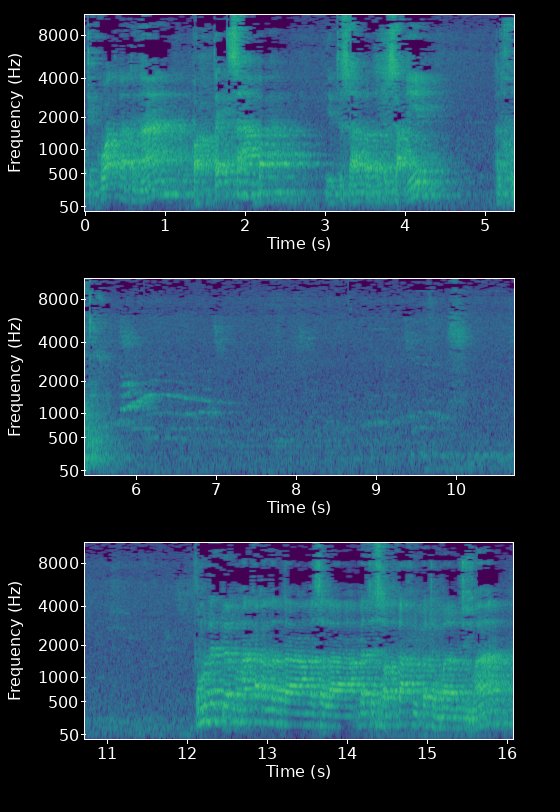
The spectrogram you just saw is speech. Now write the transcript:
dikuatkan dengan praktek sahabat yaitu sahabat Abu Sa'id Al-Khudri. Kemudian dia mengatakan tentang masalah baca surat kahfi pada malam Jumat,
